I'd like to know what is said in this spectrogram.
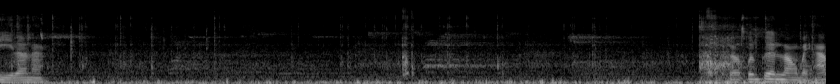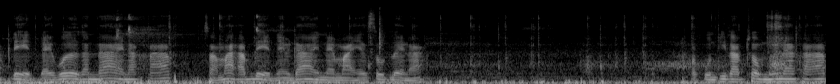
ดีแล้วนะ ก็เพื่อนๆลองไปอัปเดตไดเวอร์กันได้นะครับ สามารถอัปเดตในได้ใน m y a s u s เลยนะ ขอบคุณที่รับชมด้วยนะครับ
